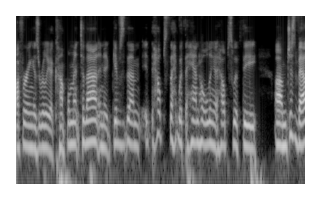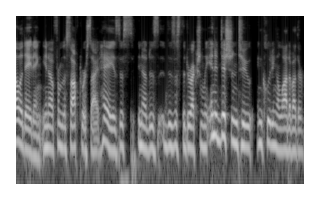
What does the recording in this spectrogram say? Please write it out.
offering is really a complement to that, and it gives them it helps the, with the hand holding, it helps with the um, just validating, you know, from the software side. Hey, is this you know does is this the directionally? In addition to including a lot of other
